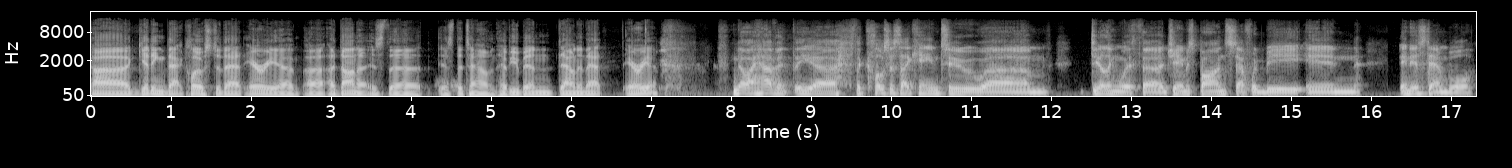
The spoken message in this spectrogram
uh, getting that close to that area. Uh, Adana is the is the town. Have you been down in that area? No, I haven't. the uh, The closest I came to um, dealing with uh, James Bond stuff would be in in Istanbul,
